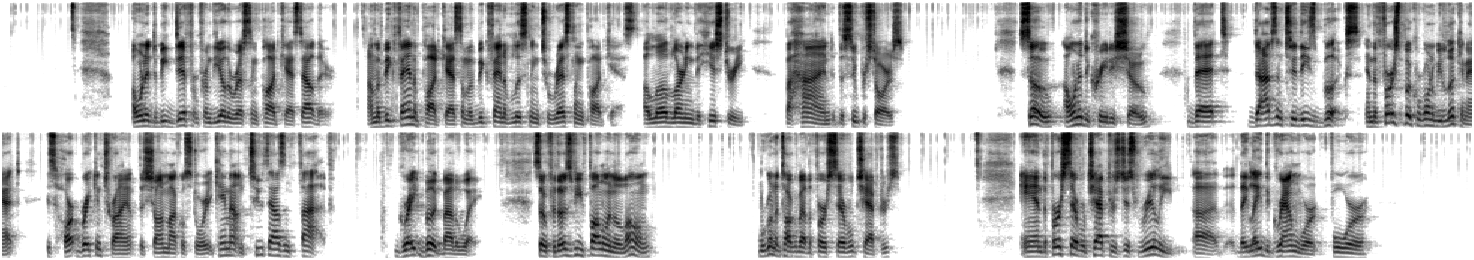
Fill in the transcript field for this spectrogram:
I wanted to be different from the other wrestling podcasts out there. I'm a big fan of podcasts. I'm a big fan of listening to wrestling podcasts. I love learning the history behind the superstars. So I wanted to create a show that dives into these books. And the first book we're going to be looking at is Heartbreak and Triumph, the Shawn Michaels story. It came out in 2005. Great book, by the way. So for those of you following along, we're going to talk about the first several chapters. And the first several chapters just really uh, they laid the groundwork for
